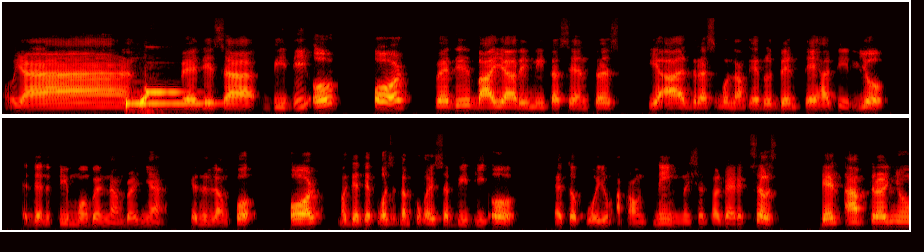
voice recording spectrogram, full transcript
O yan. Pwede sa BDO or pwede via Remita Centers. I-address mo lang kay Ruben Tejadillo. And then ito yung mobile number niya. Ganun lang po. Or magde-deposit lang po kayo sa BDO. Ito po yung account name ng Central Direct Sales. Then after nyo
